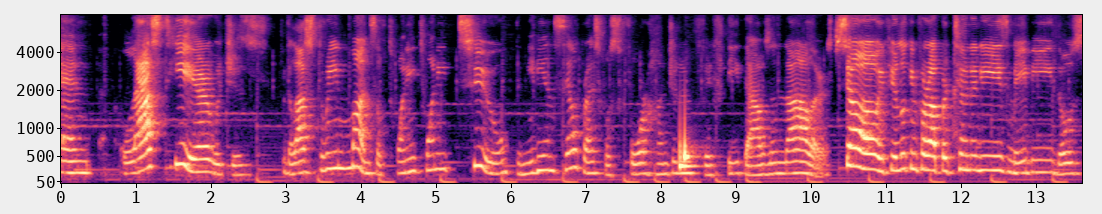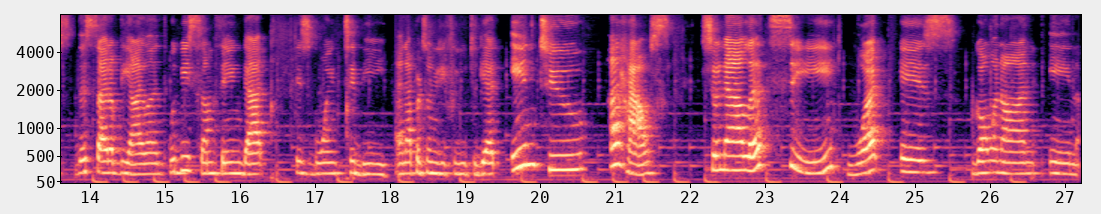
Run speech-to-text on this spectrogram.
and last year which is the last three months of 2022, the median sale price was $450,000. So if you're looking for opportunities, maybe those this side of the island would be something that is going to be an opportunity for you to get into a house. So now let's see what is going on in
